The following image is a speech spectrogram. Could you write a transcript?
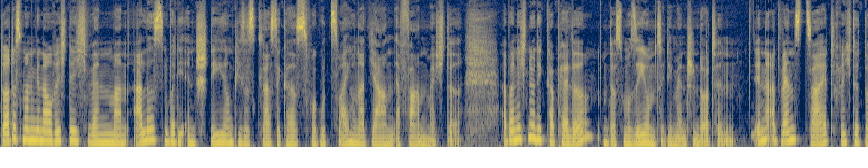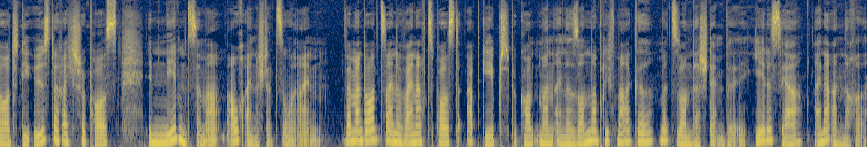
Dort ist man genau richtig, wenn man alles über die Entstehung dieses Klassikers vor gut 200 Jahren erfahren möchte. Aber nicht nur die Kapelle und das Museum zieht die Menschen dorthin. In der Adventszeit richtet dort die österreichische Post im Nebenzimmer auch eine Station ein. Wenn man dort seine Weihnachtspost abgibt, bekommt man eine Sonderbriefmarke mit Sonderstempel. Jedes Jahr eine andere.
